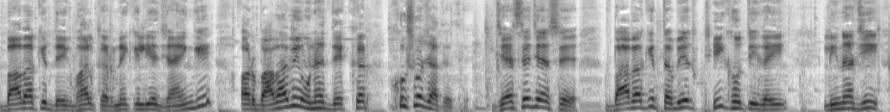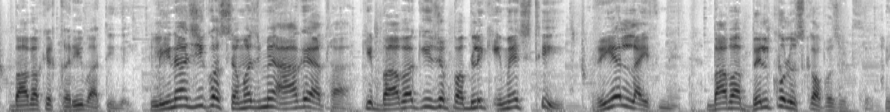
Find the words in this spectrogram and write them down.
बाबा की देखभाल करने के लिए जाएँगी और बाबा भी उन्हें देखकर खुश हो जाते थे। जैसे जैसे बाबा की तबीयत ठीक होती गई, लीना जी बाबा के करीब आती गई। लीना जी को समझ में आ गया था कि बाबा की जो पब्लिक इमेज थी रियल लाइफ में, बाबा बिल्कुल उसका ऑपोजिट थे।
